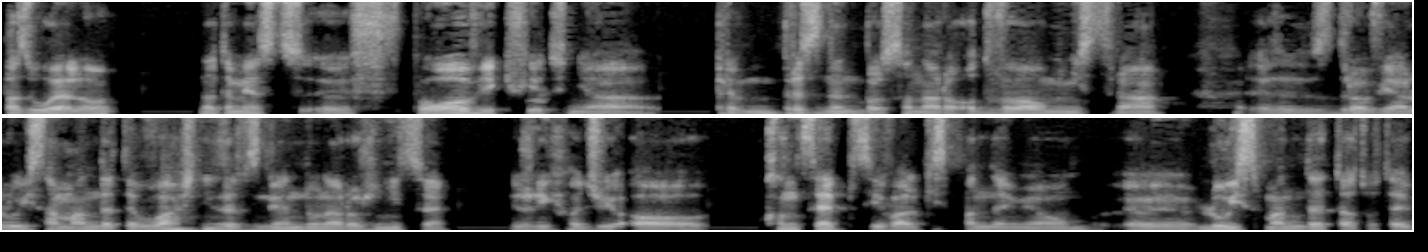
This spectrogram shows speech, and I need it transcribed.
Pazuello. Natomiast e, w połowie kwietnia prezydent Bolsonaro odwołał ministra zdrowia Luisa Mandetę właśnie ze względu na różnicę, jeżeli chodzi o koncepcję walki z pandemią. Luis Mandetta tutaj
